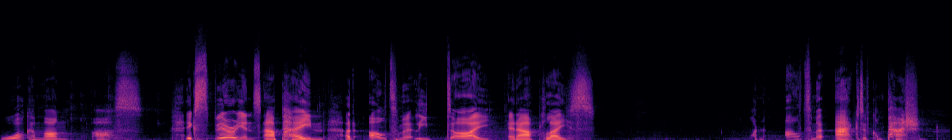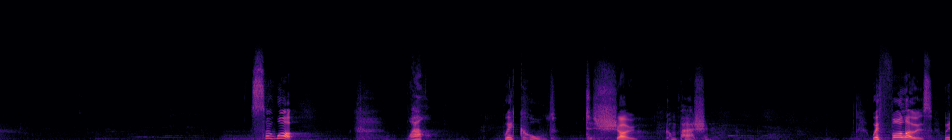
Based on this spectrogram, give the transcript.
walk among us, experience our pain, and ultimately die in our place. What an ultimate act of compassion. So what? Well, we're called to show compassion. We're followers, we're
